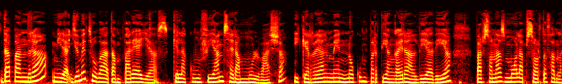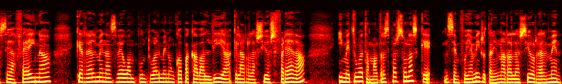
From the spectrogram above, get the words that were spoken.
Dependrà, mira, jo m'he trobat amb parelles que la confiança era molt baixa i que realment no compartien gaire el dia a dia, persones molt absortes amb la seva feina, que realment es veuen puntualment un cop acaba el dia, que la relació és freda, i m'he trobat amb altres persones que, sent follamics o tenir una relació realment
